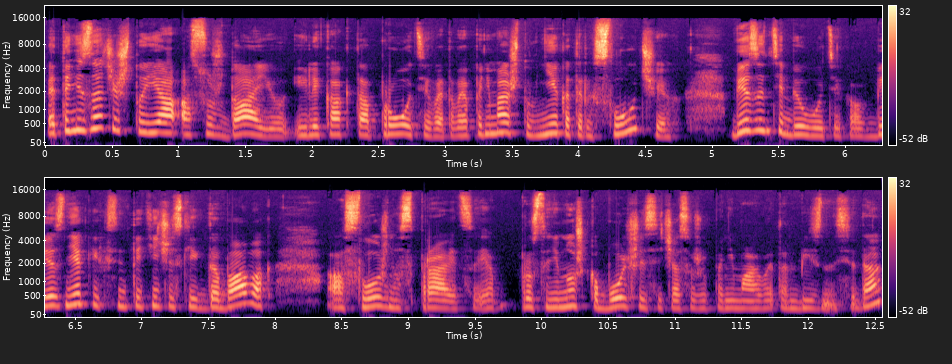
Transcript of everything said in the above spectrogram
Это не значит, что я осуждаю или как-то против этого. Я понимаю, что в некоторых случаях без антибиотиков, без неких синтетических добавок а, сложно справиться. Я просто немножко больше сейчас уже понимаю в этом бизнесе. Да?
